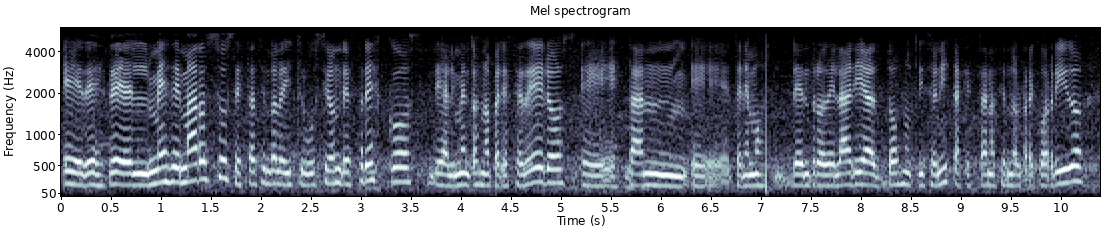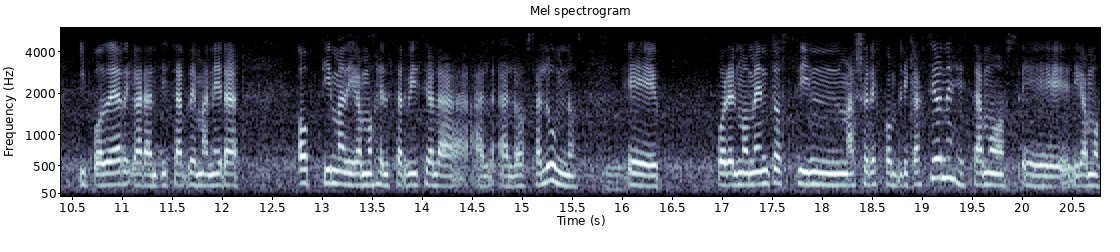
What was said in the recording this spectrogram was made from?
Eh, desde el mes de marzo se está haciendo la distribución de frescos, de alimentos no perecederos. Eh, están, eh, tenemos dentro del área dos nutricionistas que están haciendo el recorrido y poder garantizar de manera óptima, digamos, el servicio a, la, a, a los alumnos. por el momento, sin mayores complicaciones, estamos, digamos,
